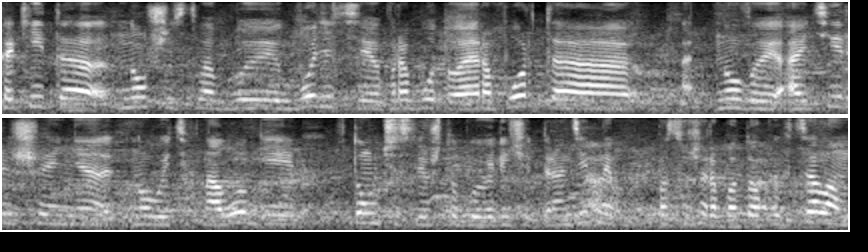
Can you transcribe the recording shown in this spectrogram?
Какие-то новшества вы вводите в работу аэропорта, новые IT-решения, новые технологии, в том числе, чтобы увеличить транзитный пассажиропоток и в целом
